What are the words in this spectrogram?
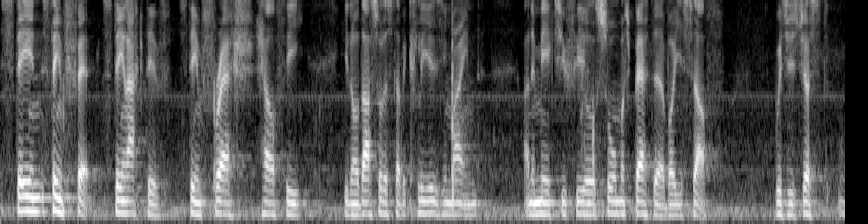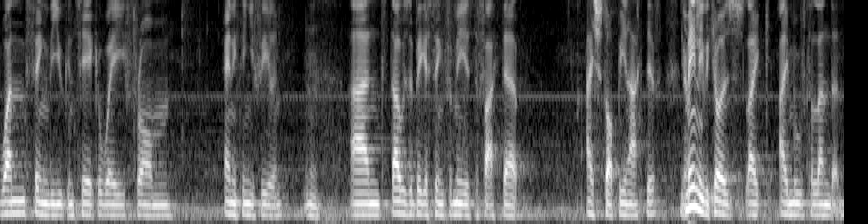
staying staying fit, staying active, staying fresh, healthy, you know, that sort of stuff, it clears your mind and it makes you feel so much better about yourself, which is just one thing that you can take away from anything you're feeling. Mm. And that was the biggest thing for me is the fact that I stopped being active, Yeah. mainly because like I moved to London.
